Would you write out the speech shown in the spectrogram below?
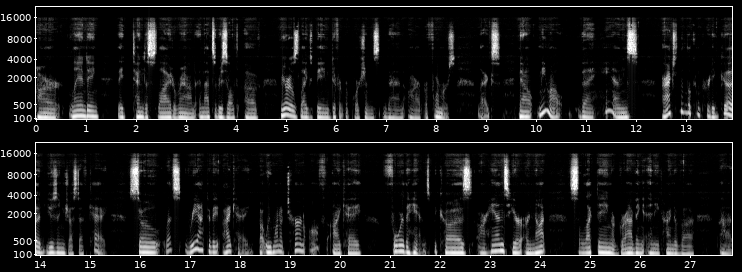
are landing, they tend to slide around, and that's a result of Muriel's legs being different proportions than our performer's legs. Now, meanwhile, the hands are actually looking pretty good using just FK. So let's reactivate IK, but we want to turn off the IK for the hands because our hands here are not selecting or grabbing any kind of a, a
